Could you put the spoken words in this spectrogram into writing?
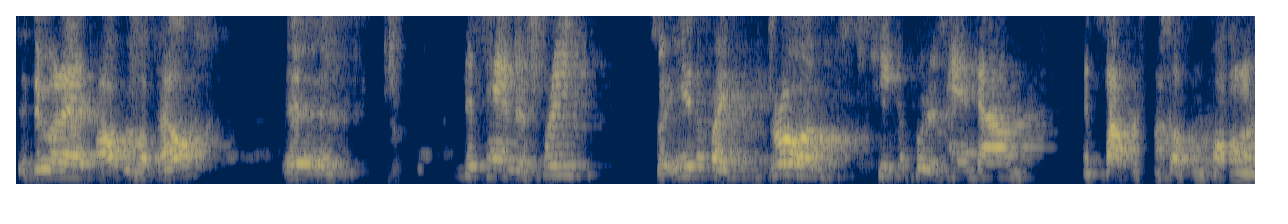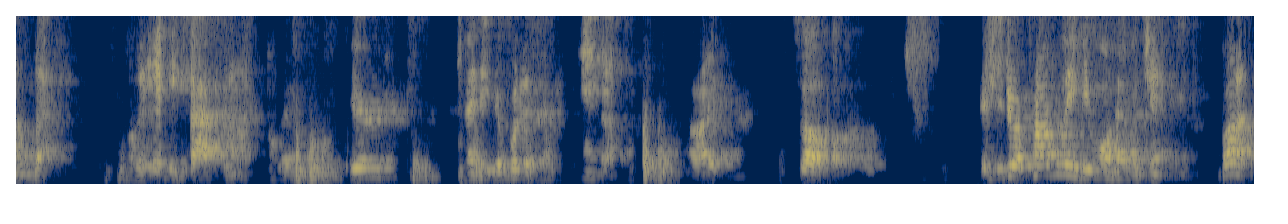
to doing it off the lapel is this hand is free. So even if I throw him, he can put his hand down and stop himself from falling on his back. Okay, if he's fast enough. Okay? Here, and he can put his hand down. All right. So if you do it properly, he won't have a chance. But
